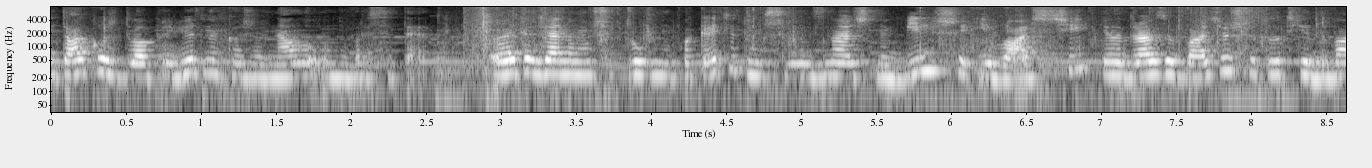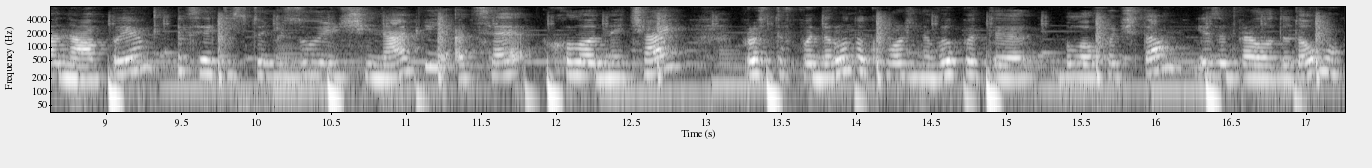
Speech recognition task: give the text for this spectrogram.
І також два примірника журналу університету. Давайте глянемо, що в другому пакеті, тому що він значно більший і важчий. Я одразу бачу, що тут є два напої. Це якийсь тонізуючий напій, а це холодний чай. Просто в подарунок можна випити було хоч там. Я забрала додому,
